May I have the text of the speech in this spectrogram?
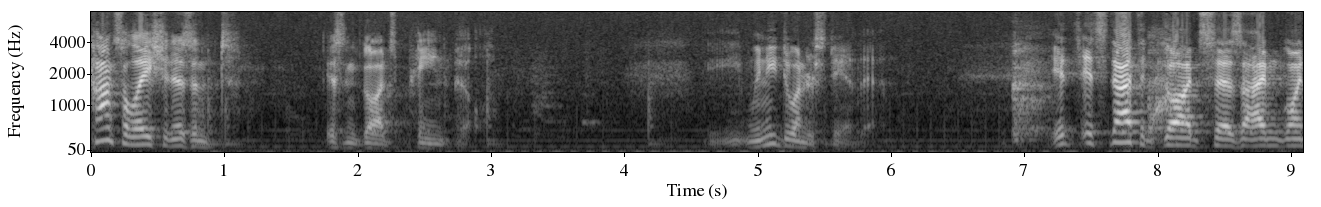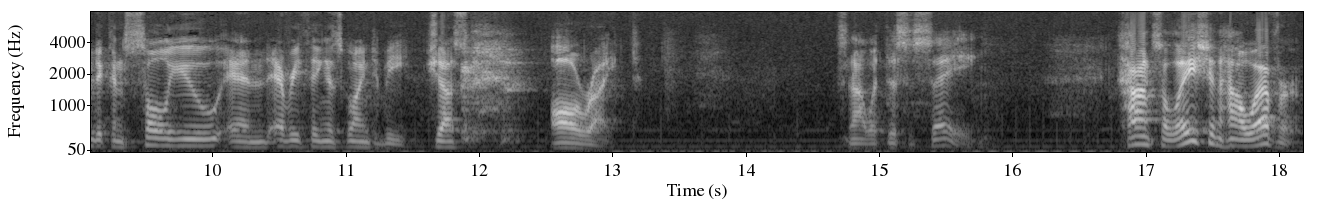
Consolation isn't, isn't God's pain pill. We need to understand that. It, it's not that God says, I'm going to console you and everything is going to be just all right. It's not what this is saying. Consolation, however,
